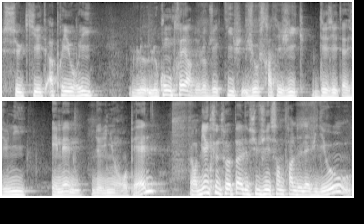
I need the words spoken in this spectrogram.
ce qui est a priori le, contraire de l'objectif géostratégique des États-Unis et même de l'Union européenne. Alors bien que ce ne soit pas le sujet central de la vidéo,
